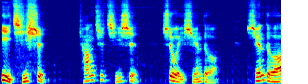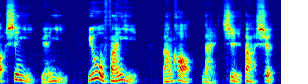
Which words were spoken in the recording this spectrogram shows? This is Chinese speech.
亦其事。常知其事，是谓玄德。玄德深以，远矣，于物反矣，然后。乃至大顺。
